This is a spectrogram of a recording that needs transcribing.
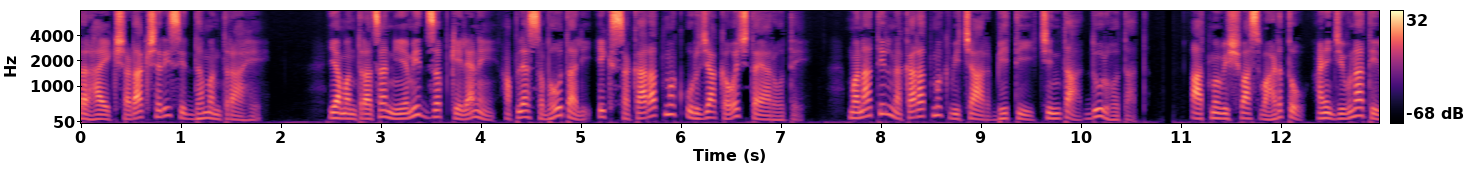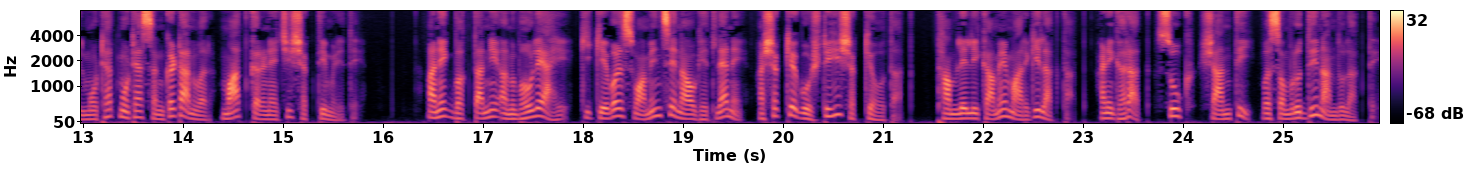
तर हा एक षडाक्षरी सिद्ध मंत्र आहे. या मंत्राचा नियमित जप केल्याने आपल्या सभोवताली एक सकारात्मक ऊर्जा कवच तयार होते. मनातील नकारात्मक विचार भीती चिंता दूर होतात. आत्मविश्वास वाढतो आणि जीवनातील मोठ्यात मोठ्या संकटांवर मात करण्याची शक्ती मिळते. अनेक भक्तांनी अनुभवले आहे की केवळ स्वामींचे नाव घेतल्याने अशक्य गोष्टीही शक्य होतात. थांबलेली कामे मार्गी लागतात आणि घरात सुख शांती व समृद्धी नांदू लागते.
